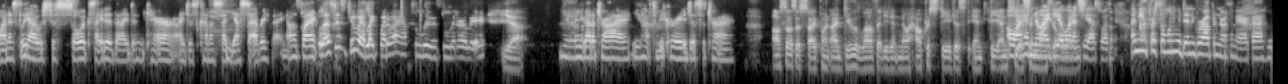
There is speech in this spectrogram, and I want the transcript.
honestly i was just so excited that i didn't care i just kind of said yes to everything i was like let's just do it like what do i have to lose literally Yeah. you know you got to try you have to be courageous to try Also, as a side point, I do love that you didn't know how prestigious the, N- the NTS Oh, I had no idea what was. NTS was. I mean, for someone who didn't grow up in North America, who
